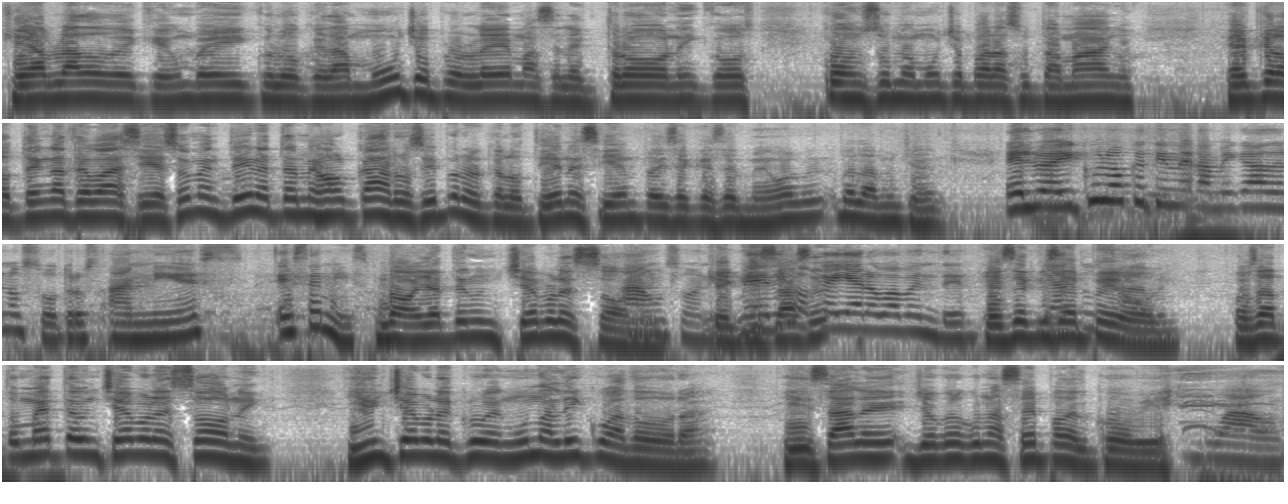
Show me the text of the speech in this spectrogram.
que he hablado de que es un vehículo que da muchos problemas electrónicos, consume mucho para su tamaño. El que lo tenga te va a decir, eso es mentira, este es el mejor carro, sí, pero el que lo tiene siempre dice que es el mejor, ¿verdad, Michelle? El vehículo que tiene la amiga de nosotros, Annie, es ese mismo. No, ella tiene un Chevrolet Sonic. ah, un Sonic. que Me dijo que ella lo va a vender. ese quizás es peor. sabes. O sea, tú metes un Chevrolet Sonic y un Chevrolet Cruz en una licuadora y sale, yo creo que una cepa del COVID. Wow.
